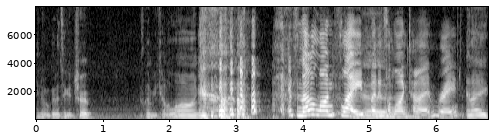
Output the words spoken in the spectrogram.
you know, we're gonna take a trip. It's gonna be kind of long. It's not a long flight, but it's a long time, right? and I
